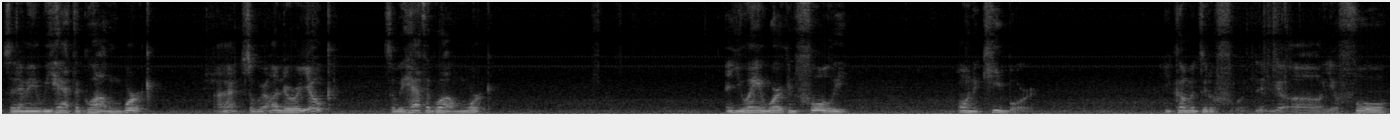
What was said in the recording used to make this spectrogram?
so that means we have to go out and work. All right, so we're under a yoke, so we have to go out and work. And you ain't working fully on the keyboard. You come into the your uh, your full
